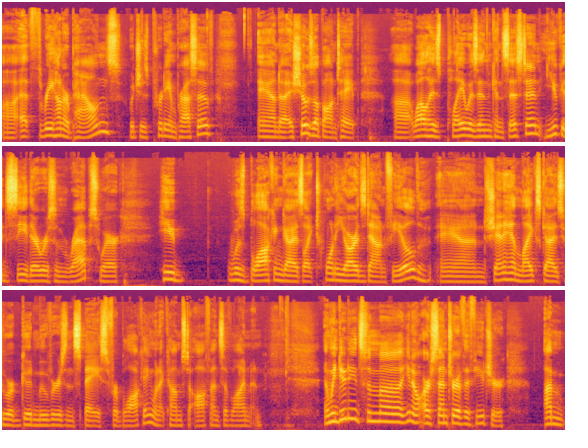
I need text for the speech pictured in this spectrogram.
uh, at 300 pounds, which is pretty impressive. And uh, it shows up on tape. Uh, while his play was inconsistent, you could see there were some reps where he was blocking guys like 20 yards downfield. And Shanahan likes guys who are good movers in space for blocking when it comes to offensive linemen. And we do need some, uh, you know, our center of the future. I'm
